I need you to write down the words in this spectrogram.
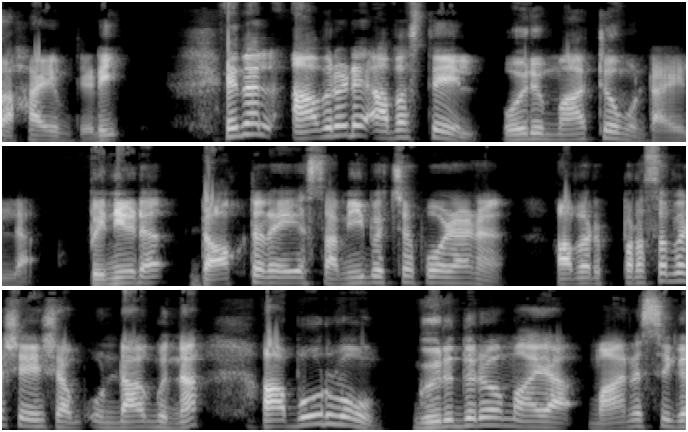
സഹായം തേടി. എന്നാൽ അവരുടെ അവസ്ഥയിൽ ഒരു മാറ്റവും ഉണ്ടായില്ല. പിന്നീട് ഡോക്ടറെ സമീപിച്ചപ്പോഴാണ് അവർ പ്രസവശേഷം ഉണ്ടാകുന്ന അപൂർവവും ഗുരുതരവുമായ മാനസിക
